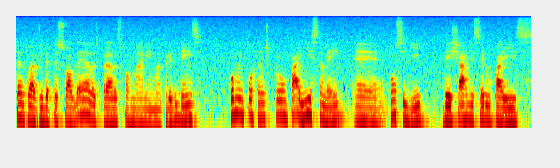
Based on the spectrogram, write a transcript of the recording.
tanto a vida pessoal delas, para elas formarem uma previdência, como é importante para um país também é, conseguir deixar de ser um país,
